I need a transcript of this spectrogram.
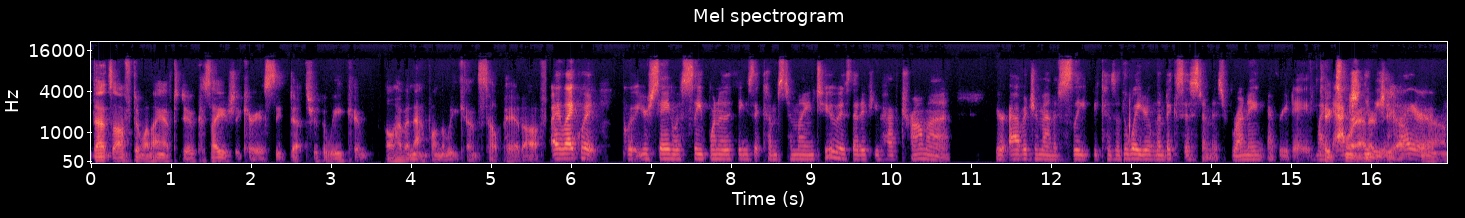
that's often what I have to do because I usually carry a sleep debt through the week and I'll have a nap on the weekends to help pay it off. I like what, what you're saying with sleep. One of the things that comes to mind too is that if you have trauma, your average amount of sleep, because of the way your limbic system is running every day, might Takes actually be energy out. higher. Yeah.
